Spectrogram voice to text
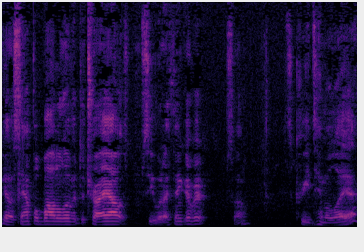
Got a sample bottle of it to try out. See what I think of it. So, it's Creed's Himalaya.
